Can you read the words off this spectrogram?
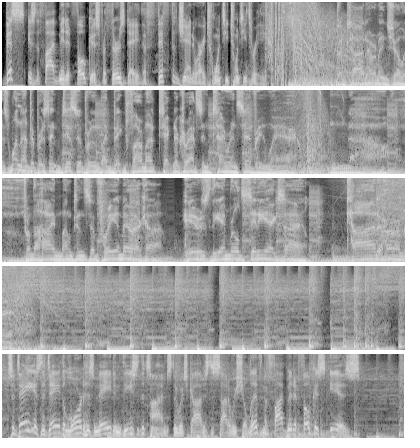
This is the five minute focus for Thursday, the 5th of January, 2023. The Todd Herman Show is 100% disapproved by big pharma, technocrats, and tyrants everywhere. Now, from the high mountains of free America, here's the Emerald City exile, Todd Herman. Today is the day the Lord has made, and these are the times through which God has decided we shall live. And the five minute focus is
